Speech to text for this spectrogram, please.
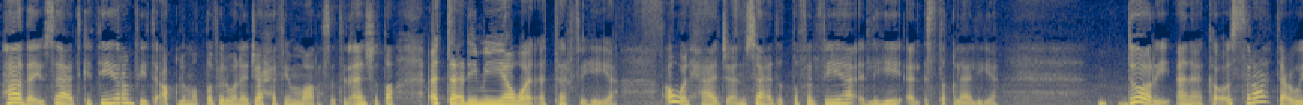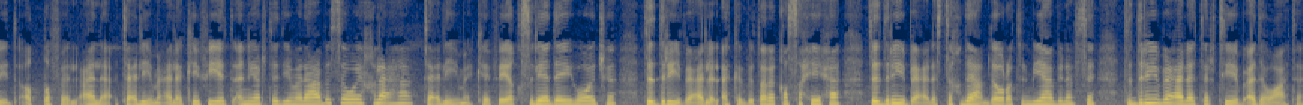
هذا يساعد كثيرا في تأقلم الطفل ونجاحه في ممارسة الأنشطة التعليمية والترفيهية أول حاجة نساعد الطفل فيها اللي هي الاستقلالية دوري أنا كأسرة تعويد الطفل على تعليمه على كيفية أن يرتدي ملابسه ويخلعها تعليمه كيف يغسل يديه ووجهه تدريبه على الأكل بطريقة صحيحة تدريبه على استخدام دورة المياه بنفسه تدريبه على ترتيب أدواته.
